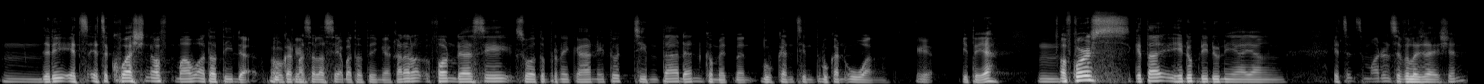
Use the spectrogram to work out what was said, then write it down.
Hmm. Jadi it's it's a question of mau atau tidak, bukan Oke. masalah siap atau tidak. Karena fondasi suatu pernikahan itu cinta dan komitmen, bukan cinta, bukan uang. Iya. Gitu ya. Hmm. Of course, kita hidup di dunia yang it's, it's a modern civilization,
